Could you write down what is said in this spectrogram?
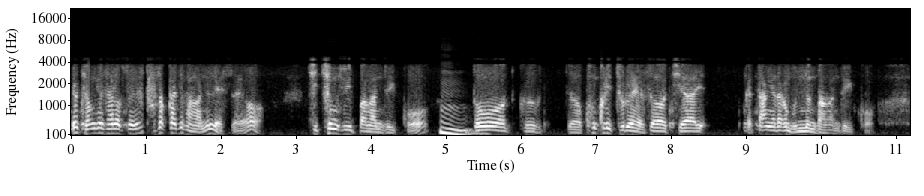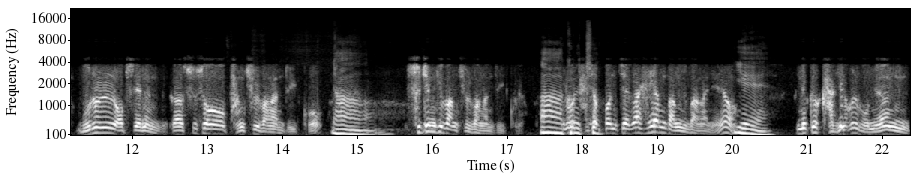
그 경제산업성에서 다섯 가지 방안을 냈어요. 지층 주입 방안도 있고 음. 또그 저 콘크리트로 해서 지하 그러니까 땅에다가 묻는 방안도 있고 물을 없애는 그러니까 수소 방출 방안도 있고 아. 수증기 방출 방안도 있고요. 아, 그리고 그렇죠. 다섯 번째가 해양 방류 방안이에요. 예. 근데 그 가격을 보면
